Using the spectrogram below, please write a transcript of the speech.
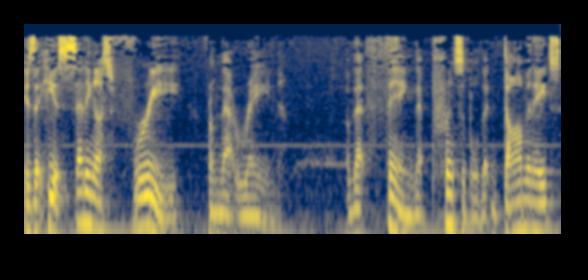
is that He is setting us free from that reign, of that thing, that principle that dominates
